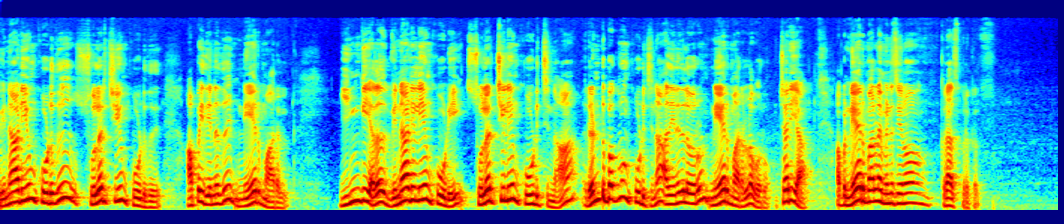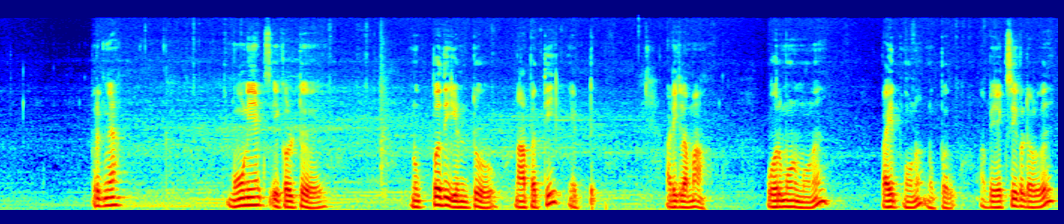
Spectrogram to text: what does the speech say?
வினாடியும் கூடுது சுழற்சியும் கூடுது. அப்போ இது என்னது? நேர்மாறல். இங்கே அதாவது வினாடிலையும் கூடி சுழற்சியிலையும் கூடிச்சுன்னா ரெண்டு பக்கமும் கூடிச்சுன்னா அது என்னதில் வரும்? நேர்மாறலில் வரும். சரியா? அப்போ நேர்மாறல் நம்ம என்ன செய்யணும்? கிராஸ் பெருக்கல். இருக்குங்க மூணு எக்ஸ் ஈக்குவல் டு முப்பது இன்ட்டு நாற்பத்தி எட்டு. அடிக்கலாமா? ஒரு மூணு மூணு பைத் மூணு முப்பது. அப்போ எக்ஸ் ஈக்குவல் டு எவ்வளவு?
